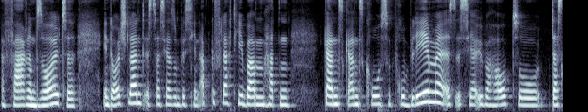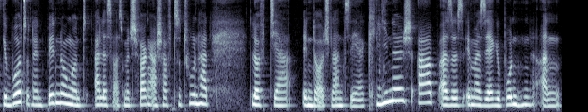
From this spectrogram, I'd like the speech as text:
erfahren sollte. In Deutschland ist das ja so ein bisschen abgeflacht. Hebammen hatten ganz, ganz große Probleme. Es ist ja überhaupt so, dass Geburt und Entbindung und alles, was mit Schwangerschaft zu tun hat, läuft ja in Deutschland sehr klinisch ab, also ist immer sehr gebunden an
